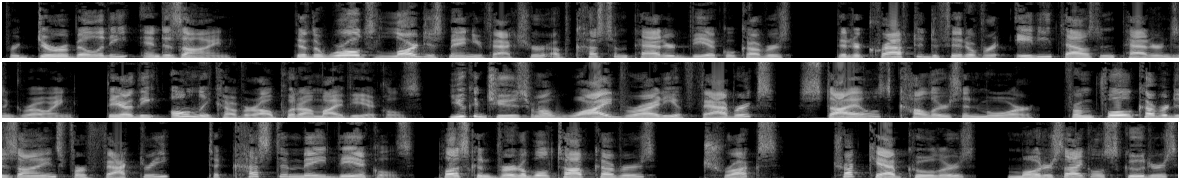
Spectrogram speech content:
for durability and design. They're the world's largest manufacturer of custom patterned vehicle covers that are crafted to fit over 80,000 patterns and growing. They are the only cover I'll put on my vehicles. You can choose from a wide variety of fabrics, styles, colors, and more. From full cover designs for factory to custom made vehicles, plus convertible top covers, trucks, truck cab coolers, motorcycles, scooters,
